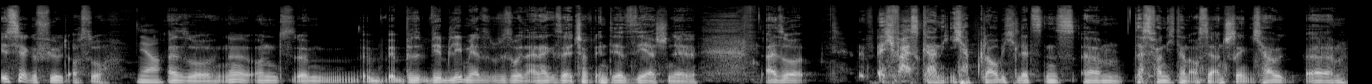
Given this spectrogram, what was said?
Ist ja gefühlt auch so. Ja. Also, ne, und ähm, wir leben ja sowieso in einer Gesellschaft, in der sehr schnell, also ich weiß gar nicht, ich habe, glaube ich, letztens, ähm, das fand ich dann auch sehr anstrengend. Ich habe ähm,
